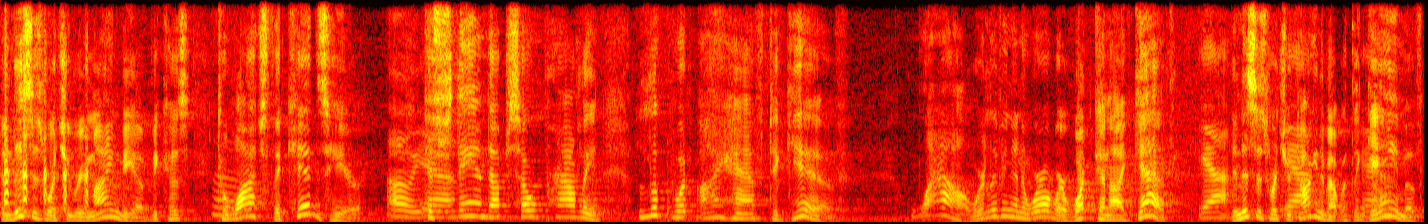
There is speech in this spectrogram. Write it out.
and this is what you remind me of because to watch the kids here, Oh, yeah. to stand up so proudly, and look what I have to give. Wow, we're living in a world where what can I get? Yeah. And this is what you're Yeah. talking about with the Yeah. game of,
